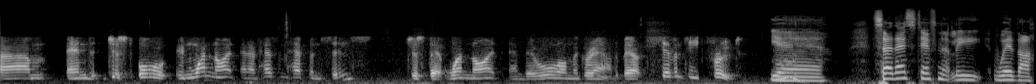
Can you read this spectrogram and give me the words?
Um, and just all in one night, and it hasn't happened since, just that one night, and they're all on the ground. About 70 fruit. Yeah. So that's definitely weather.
